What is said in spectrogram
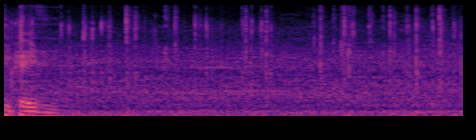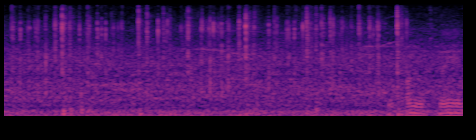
actually crazy. On the plane.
